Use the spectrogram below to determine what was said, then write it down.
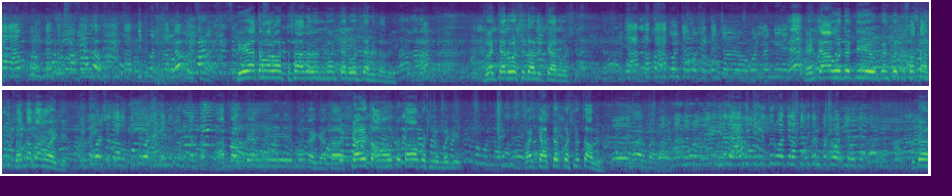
हा उपक्रम त्यांचा किती वर्ष झाला उपक्रम सुरू आहे ते आता मला वाटतं साधारण दोन चार वर्ष झाले चालू आहे. दोन चार वर्ष झाले चार वर्ष. म्हणजे आताचा हा दोन चार वर्ष त्यांच्या त्यांच्या अगोदर ती गणपती स्वतः स्वतः बनवायची. किती वर्ष झालं? किती वर्ष त्यांनी सुरू केलं आता त्यांनी बघायची आता शाळेत होतं तेव्हापासून म्हणजे पंच्याहत्तरपासून चालू आहे. बरं बरं. किती आधी किती सुरुवातीला किती गणपती वाटले होते? कुठं?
